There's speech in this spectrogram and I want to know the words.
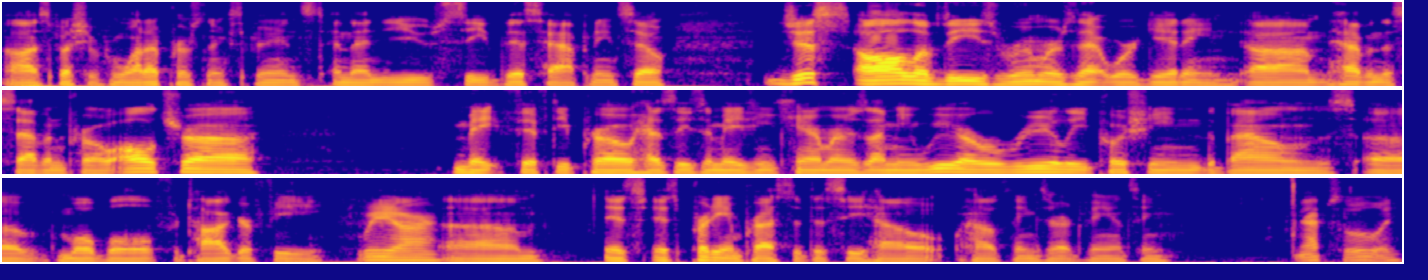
uh, especially from what I personally experienced, and then you see this happening. So, just all of these rumors that we're getting, um, having the 7 Pro Ultra, Mate 50 Pro has these amazing cameras. I mean, we are really pushing the bounds of mobile photography. We are. Um, it's it's pretty impressive to see how how things are advancing. Absolutely.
